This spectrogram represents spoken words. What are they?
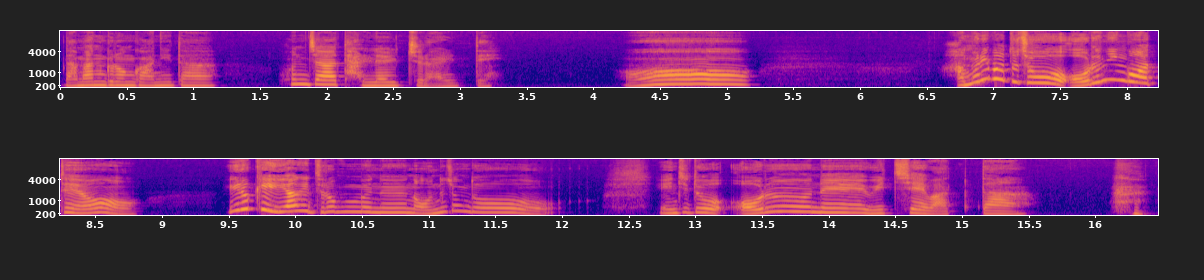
나만 그런 거 아니다. 혼자 달랠 줄 알 때. 어, 아무리 봐도 저 어른인 것 같아요. 이렇게 이야기 들어보면은 어느 정도 엔지도 어른의 위치에 왔다.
